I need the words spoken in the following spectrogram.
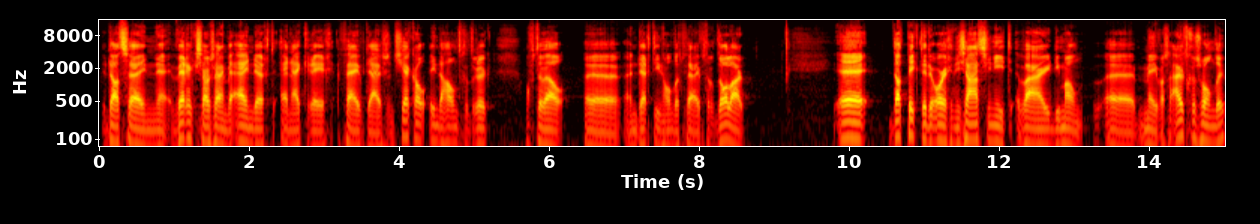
dat zijn eh, werk zou zijn beëindigd en hij kreeg 5000 shekel in de hand gedrukt, oftewel een 1350 dollar. Dat pikte de organisatie niet waar die man mee was uitgezonden.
